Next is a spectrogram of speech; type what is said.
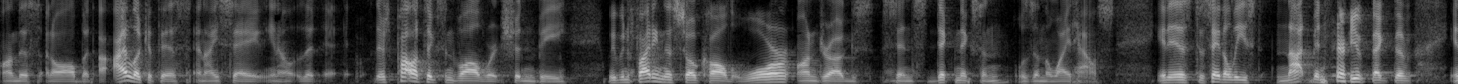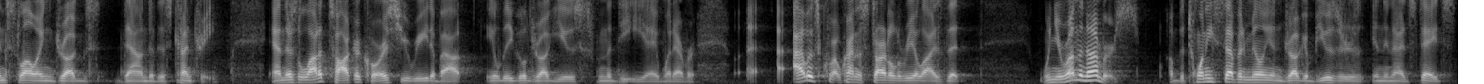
on this at all, but I look at this and I say, you know, that eh, there's politics involved where it shouldn't be. We've been fighting this so called war on drugs since Dick Nixon was in the White House. It is, to say the least, not been very effective in slowing drugs down to this country. And there's a lot of talk, of course, you read about illegal drug use from the DEA, whatever. I was kind of startled to realize that when you run the numbers of the 27 million drug abusers in the United States,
